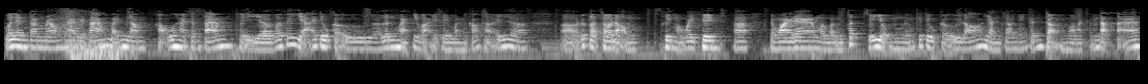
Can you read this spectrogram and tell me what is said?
Với lens Tamron 28 75 khẩu 2.8 thì ờ, với cái giải tiêu cự linh hoạt như vậy thì mình có thể uh, rất là cơ động khi mà quay phim ha. Rồi ngoài ra mà mình thích sử dụng những cái tiêu cự đó dành cho những cảnh cận hoặc là cảnh đặc tả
